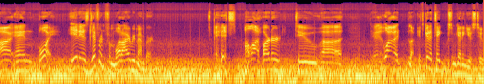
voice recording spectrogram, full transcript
Uh, and boy, it is different from what I remember. It's a lot harder to. Uh, well, look, it's going to take some getting used to.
